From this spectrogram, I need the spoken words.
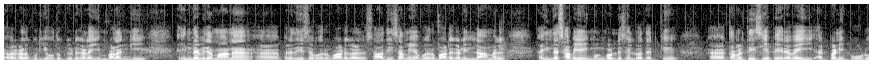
அவர்களுக்குரிய ஒதுக்கீடுகளையும் வழங்கி எந்த விதமான பிரதேச வேறுபாடுகள் சாதி சமய வேறுபாடுகள் இல்லாமல் இந்த சபையை முன்கொண்டு செல்வதற்கு தமிழ் தேசிய பேரவை அர்ப்பணிப்போடு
